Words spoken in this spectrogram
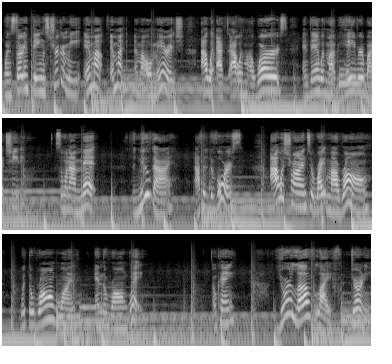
When certain things triggered me in my in my in my old marriage, I would act out with my words and then with my behavior by cheating. So when I met the new guy after the divorce, I was trying to right my wrong with the wrong one in the wrong way. Okay? Your love life journey,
